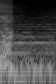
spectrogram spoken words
Cristo.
